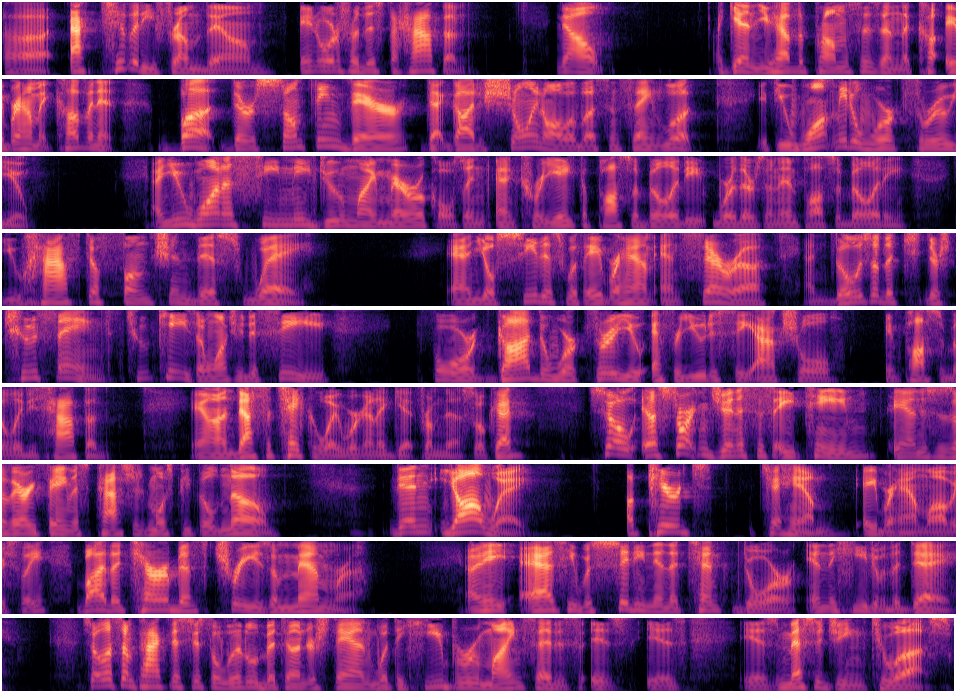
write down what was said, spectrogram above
uh, activity from them in order for this to happen. Now, again, you have the promises and the Abrahamic covenant, but there's something there that God is showing all of us and saying, look, if you want me to work through you, and you want to see me do my miracles and, and create the possibility where there's an impossibility, you have to function this way. And you'll see this with Abraham and Sarah. And those are the, there's two things, two keys I want you to see for God to work through you and for you to see actual impossibilities happen. And that's the takeaway we're going to get from this, okay? So let's start in Genesis 18. And this is a very famous passage most people know. Then Yahweh appeared to him, Abraham, obviously, by the terebinth trees of Mamre and he, as he was sitting in the tent door in the heat of the day. So let's unpack this just a little bit to understand what the Hebrew mindset is, is, is, is messaging to us.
